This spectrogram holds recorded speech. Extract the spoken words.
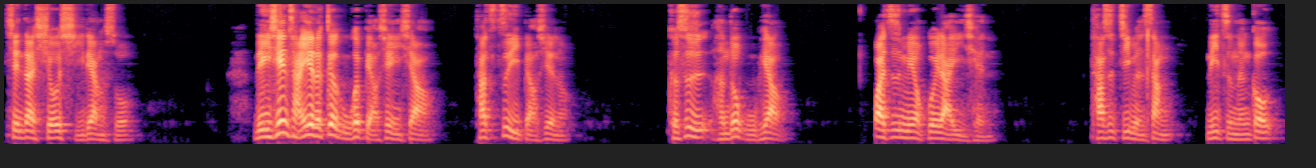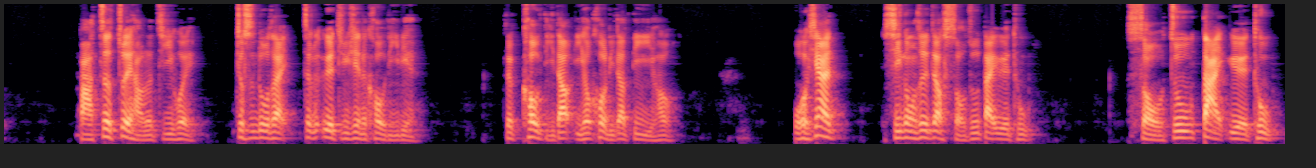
现在休息量缩，领先产业的个股会表现一下哦，它自己表现哦。可是很多股票外资没有归来以前，它是基本上你只能够把这最好的机会，就是落在这个月均线的扣底点，这扣底到以后扣底到低以后，我现在形容这叫守株待月兔。守株待月兔，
